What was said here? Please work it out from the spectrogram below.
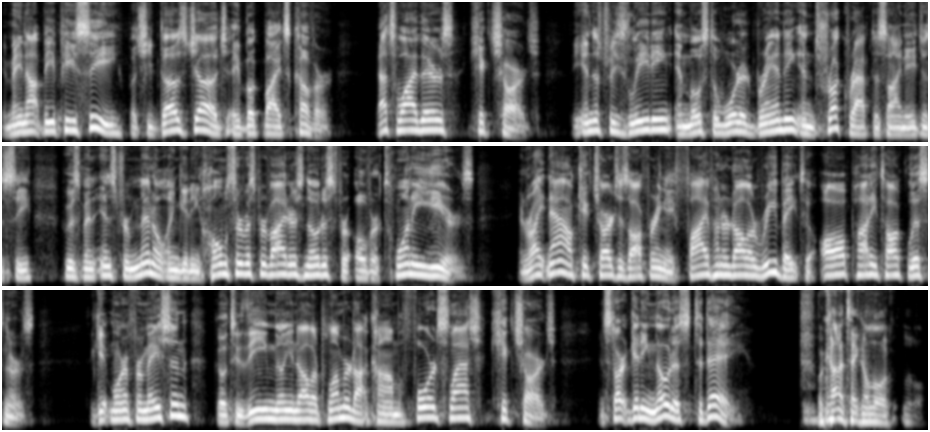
It may not be PC, but she does judge a book by its cover. That's why there's KickCharge, the industry's leading and most awarded branding and truck wrap design agency who has been instrumental in getting home service providers noticed for over 20 years. And right now, KickCharge is offering a $500 rebate to all Potty Talk listeners. To get more information, go to themilliondollarplumber.com forward slash kick charge and start getting noticed today. We're kind of taking a little, little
